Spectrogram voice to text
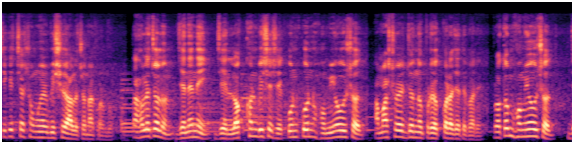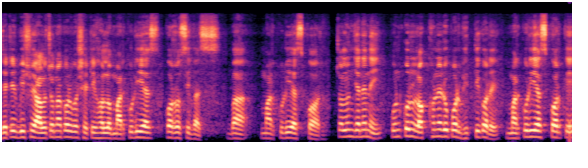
চিকিৎসা সমূহের বিষয়ে আলোচনা করব। তাহলে চলুন জেনে নেই যে লক্ষণ বিশেষে কোন কোন হোমিও ঔষধ আমাশয়ের জন্য প্রয়োগ করা যেতে পারে। প্রথম হোমিও ঔষধ যেটির বিষয়ে আলোচনা করব সেটি হলো মার্কুরিয়াস করোসিভাস বা মার্কুরিয়াস কর। চলুন জেনে নেই কোন কোন লক্ষণের উপর ভিত্তি করে মার্কুরিয়াস করকে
